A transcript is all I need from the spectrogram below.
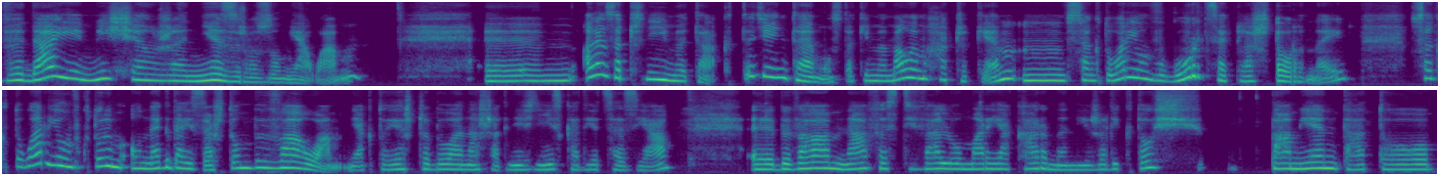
Wydaje mi się, że nie zrozumiałam. Ale zacznijmy tak. Tydzień temu z takim małym haczykiem mm, w sanktuarium w Górce Klasztornej, w sanktuarium, w którym onegdaj zresztą bywałam, jak to jeszcze była nasza gnieźnieńska diecezja, e, bywałam na festiwalu Maria Carmen. Jeżeli ktoś pamięta, to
